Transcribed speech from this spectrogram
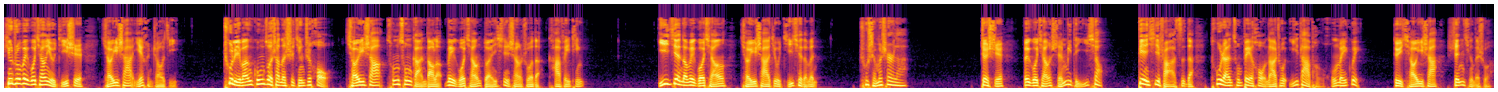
听说魏国强有急事，乔伊莎也很着急。处理完工作上的事情之后，乔伊莎匆匆赶到了魏国强短信上说的咖啡厅。一见到魏国强，乔伊莎就急切的问：“出什么事了？”这时，魏国强神秘的一笑，变戏法似的突然从背后拿出一大捧红玫瑰，对乔伊莎深情的说：“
